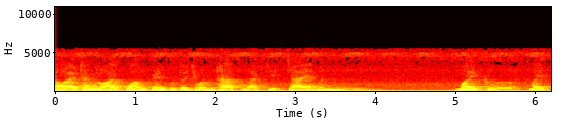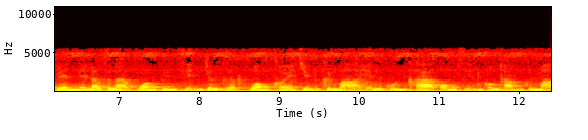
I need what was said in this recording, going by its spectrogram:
น้อยทั้งร้อยความเป็นปุถุชน ถ้าเผื่อจิตใจมัน ไม่เกิดไม่เป็นในลักษณะความเป็นศีลจนเกิดความเคยชินขึ้นมา เห็นคุณค่าของศีลของธรรมขึ้นมา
